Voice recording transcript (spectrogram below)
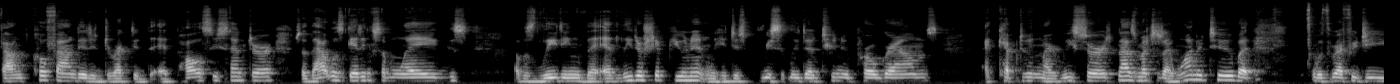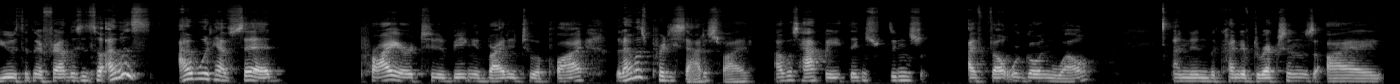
found co-founded and directed the Ed Policy Center, so that was getting some legs. I was leading the Ed Leadership Unit, and we had just recently done two new programs. I kept doing my research, not as much as I wanted to, but with refugee youth and their families. And so I was I would have said prior to being invited to apply that I was pretty satisfied. I was happy. Things things I felt were going well and in the kind of directions I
